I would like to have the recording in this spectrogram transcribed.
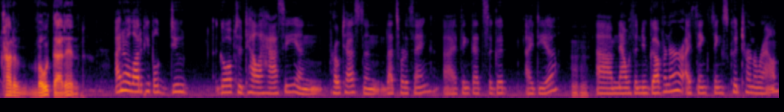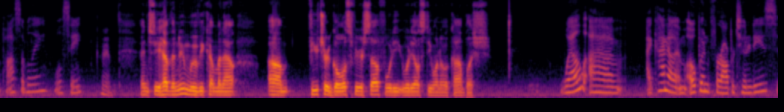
kind of vote that in? I know a lot of people do go up to Tallahassee and protest and that sort of thing. I think that's a good idea. Um, now with a new governor, I think things could turn around. Possibly, we'll see. And so you have the new movie coming out. Um, future goals for yourself? What do you, What else do you want to accomplish? Well, um, I kind of am open for opportunities,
